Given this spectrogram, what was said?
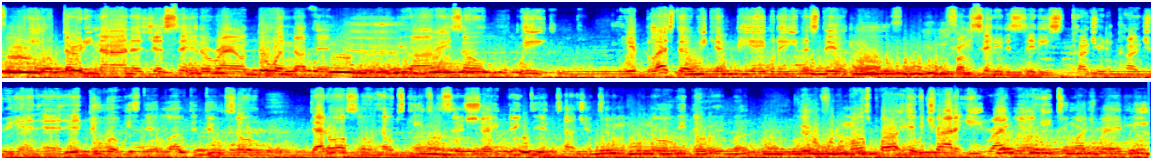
40 or 39 that's just sitting around doing nothing. You know what I mean? So we we're blessed that we can be able to even still move from city to city, country to country, and, and, and do what we still love to do. So that also helps keep us in shape and in touch and tune. We know what we're doing, but for the most part, yeah, we try to eat right. We don't eat too much red meat.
